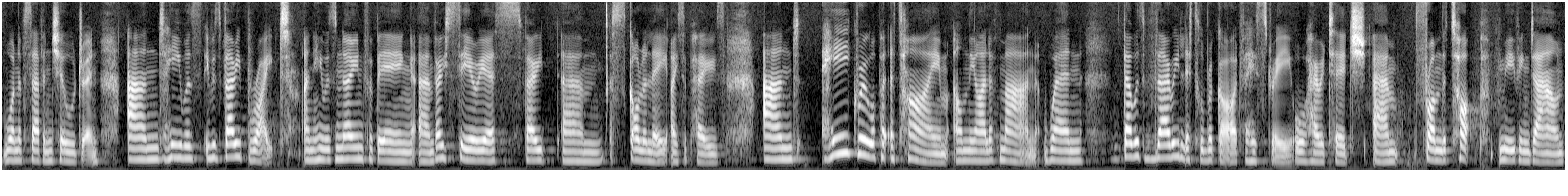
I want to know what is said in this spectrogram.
one of seven children. And he was, he was very bright and he was known for being um, very serious, very um, scholarly, I suppose. And he grew up at a time on the Isle of Man when there was very little regard for history or heritage um, from the top moving down.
